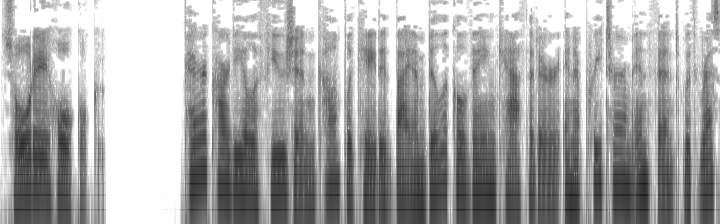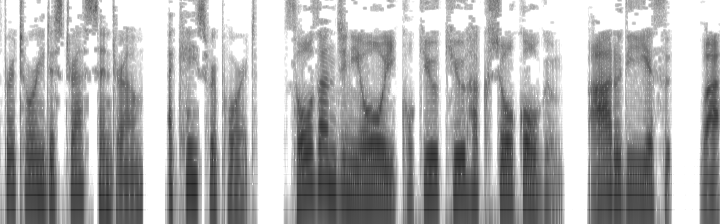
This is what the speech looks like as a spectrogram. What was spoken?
症例報告。Pericardial effusion complicated by umbilical vein catheter in a preterm infant with respiratory distress syndrome, a case report. 早産時に多い呼吸吸白症候群、RDS は、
